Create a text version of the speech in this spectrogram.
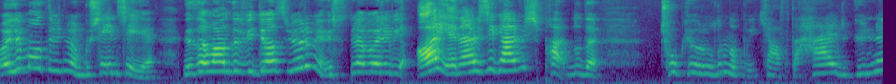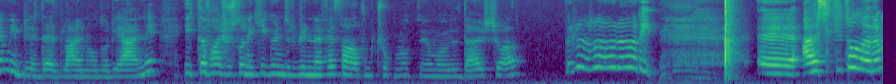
Öyle mi oldu bilmiyorum. Bu şeyin şeyi. Ne zamandır video atmıyorum ya üstüme böyle bir ay enerji gelmiş patladı. Çok yoruldum da bu iki hafta. Her güne mi bir deadline olur yani? İlk defa şu son iki gündür bir nefes aldım. Çok mutluyum o yüzden şu an. Ee, aşk kitolarım.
